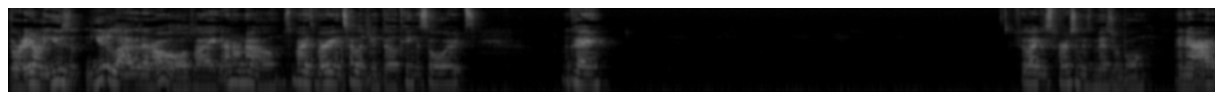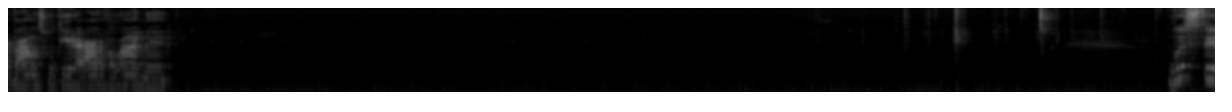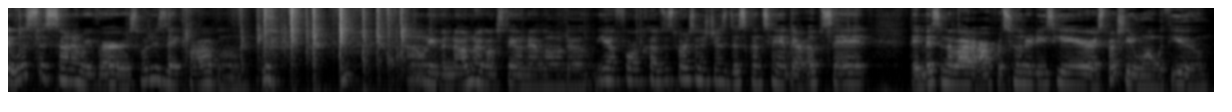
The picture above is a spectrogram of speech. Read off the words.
or they don't use utilize it at all. Like i don't know. Somebody's very intelligent though king of swords. Okay feel like this person is miserable and they're out of balance with you, they're out of alignment. What's the what's the sun in reverse? What is their problem? I don't even know. I'm not gonna stay on that long though. Yeah, four cups. This person is just discontent. They're upset. They're missing a lot of opportunities here, especially the one with you.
